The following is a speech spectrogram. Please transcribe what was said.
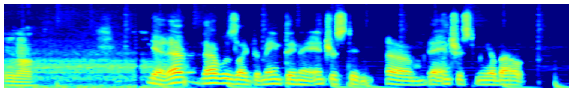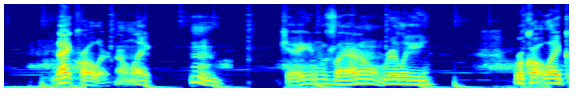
you know Yeah, that that was like the main thing that interested um that interested me about Nightcrawler. And I'm like, hmm, okay. And it's like I don't really recall like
